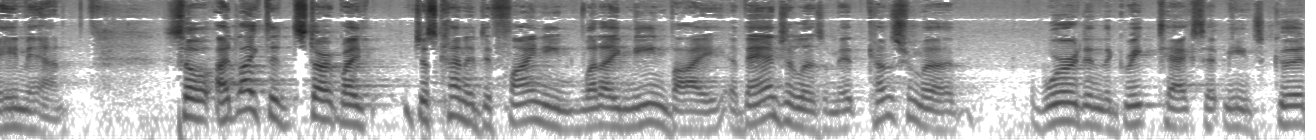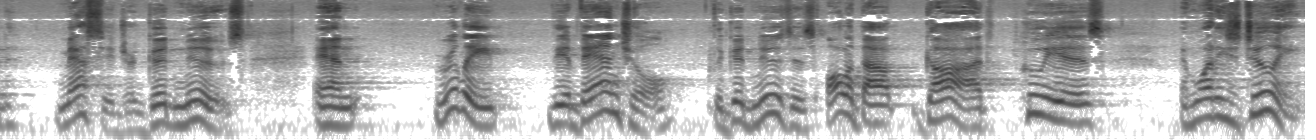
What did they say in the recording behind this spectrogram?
amen. So I'd like to start by just kind of defining what I mean by evangelism. It comes from a word in the Greek text that means good message or good news. And really, the evangel, the good news, is all about God, who He is, and what He's doing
